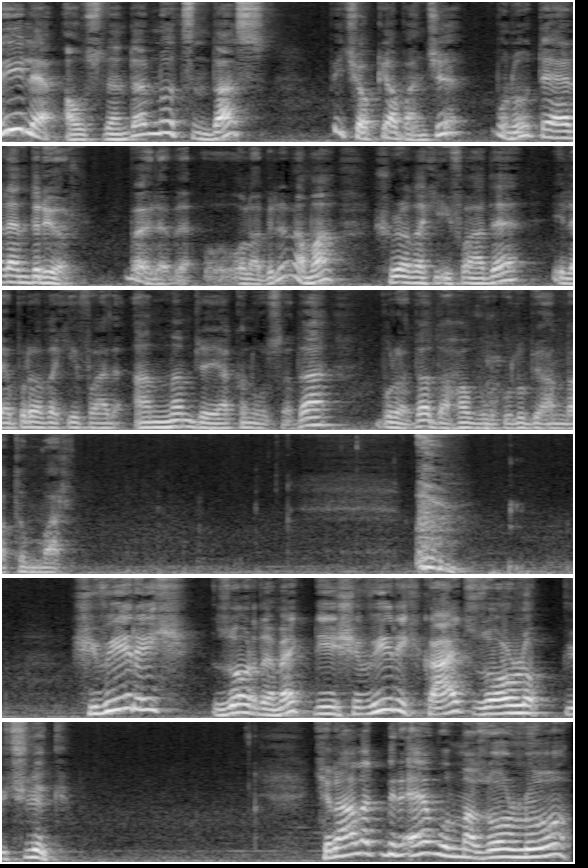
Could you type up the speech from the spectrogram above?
Viele Ausländer nutzen das. Birçok yabancı bunu değerlendiriyor. Böyle olabilir ama şuradaki ifade ile buradaki ifade anlamca yakın olsa da burada daha vurgulu bir anlatım var. Schwierig zor demek. Die Schwierigkeit zorluk, güçlük. Kiralık bir ev bulma zorluğu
